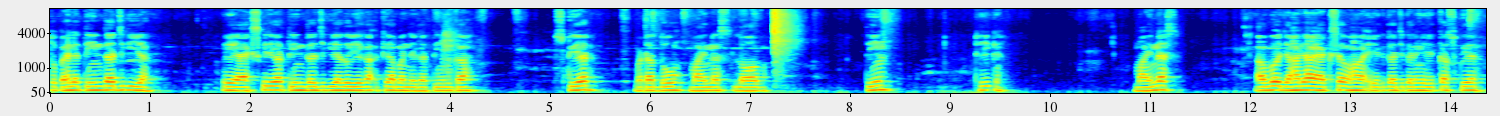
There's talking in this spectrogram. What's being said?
तो पहले तीन दर्ज किया, ये एक्स की जगह तीन दर्ज किया तो ये क्या बन जाएगा? तीन का स्क्वेयर बटा दो माइनस लॉग तीन, ठीक है? माइनस, अब जहाँ जहाँ एक्स है वहाँ एक दर्ज करेंगे, एक का स्क्वेयर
